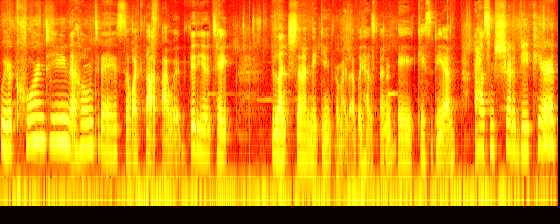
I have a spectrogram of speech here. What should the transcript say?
We're quarantined at home today, so I thought I would videotape the lunch that I'm making for my lovely husband, a quesadilla. I have some shredded beef here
